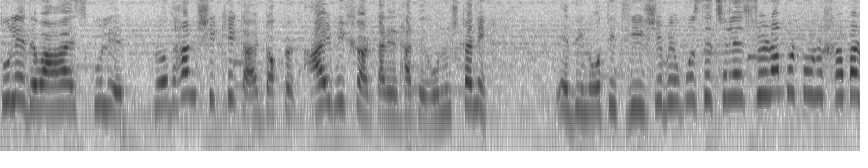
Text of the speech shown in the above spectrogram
তুলে দেওয়া হয়। স্কুলের প্রধান শিক্ষিকা ডক্টর আইভি সরকারের হাতে অনুষ্ঠানে এদিন অতিথি হিসেবে উপস্থিত ছিলেন শ্রীরামপুর পৌরসভার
